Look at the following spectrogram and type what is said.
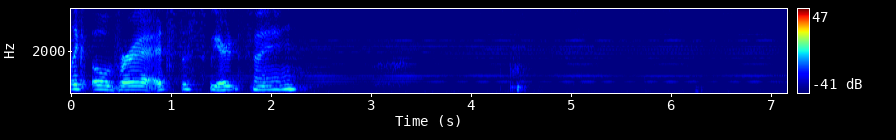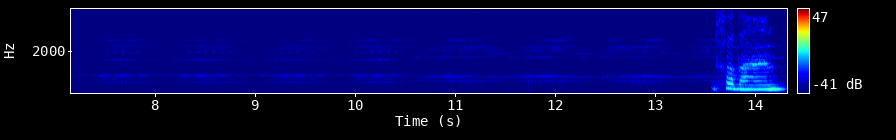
like over it. It's this weird thing. Hold on.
